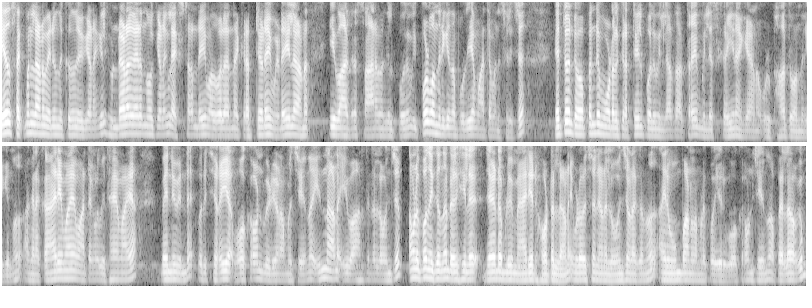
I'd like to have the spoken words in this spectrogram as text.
ഏത് സെഗ്മെന്റിലാണ് മെനു നിൽക്കുന്നത് ചോദിക്കുകയാണെങ്കിൽ ഹുണ്ടയുടെ കാര്യം നോക്കുകയാണെങ്കിൽ എക്സ്ട്രാന്റെയും അതുപോലെ തന്നെ ക്രെറ്റയുടെയും ഇടയിലാണ് ഈ വാഹനത്തിന് സ്ഥാനമെങ്കിൽ പോലും ഇപ്പോൾ വന്നിരിക്കുന്ന പുതിയ മാറ്റം അനുസരിച്ച് ഏറ്റവും ടോപ്പിന്റെ മോഡൽ ക്രെറ്റയിൽ പോലും ഇല്ലാത്ത അത്രയും വലിയ സ്ക്രീനൊക്കെയാണ് ഉൾഭാഗത്ത് വന്നിരിക്കുന്നത്. അങ്ങനെ കാര്യമായ മാറ്റങ്ങൾ വിധേയമായ മെനുവിന്റെ ഒരു ചെറിയ വോക്ക് ഔൺ വീഡിയോ നമ്മൾ ചെയ്യുന്നത്. ഇന്നാണ് ഈ വാഹനത്തിന്റെ ലോഞ്ച് നമ്മളിപ്പോൾ നിൽക്കുന്നത് ഡൽഹിയിലെ ജെ ഡബ്ല്യു മാരിയറ്റ് ഹോട്ടലിലാണ്. ഇവിടെ വെച്ച് തന്നെയാണ് ലോഞ്ച് നടക്കുന്നത്. അതിന് മുമ്പാണ് നമ്മളിപ്പോൾ ഈ ഒരു വോക്ക് ഔൺ ചെയ്യുന്നത്. അപ്പോൾ എല്ലാവർക്കും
